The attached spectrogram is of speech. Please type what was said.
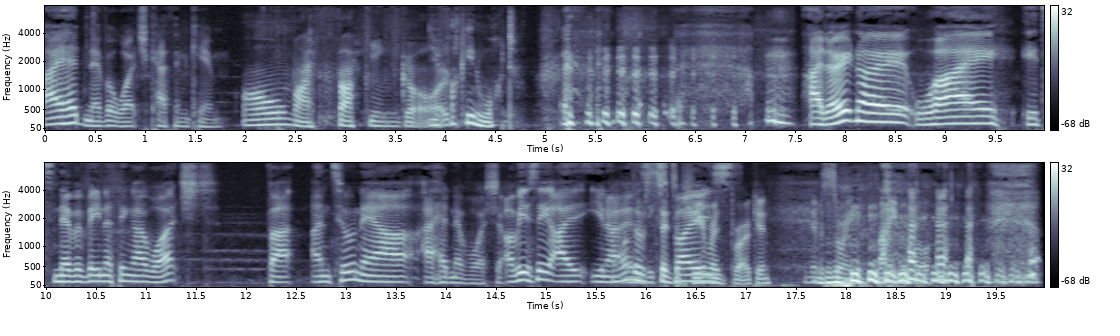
I had never watched Kath and Kim. oh my fucking god! You fucking what? I don't know why it's never been a thing I watched, but until now, I had never watched it. Obviously, I you know I wonder if was his sense of humor is exposed. broken. You never saw anything funny before.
